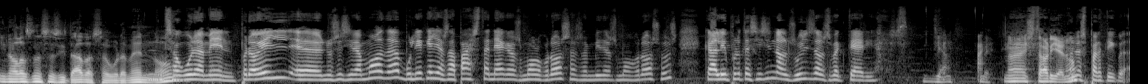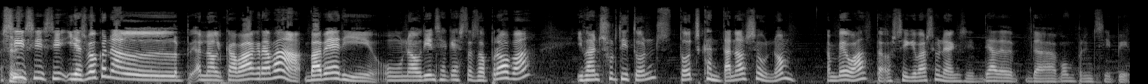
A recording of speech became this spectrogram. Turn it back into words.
I no les necessitava, segurament, no? Segurament, però ell, eh, no sé si era moda, volia aquelles de pasta negres molt grosses, amb vidres molt grossos, que li protegissin els ulls dels bacteris. Ja, bé, una història, no? Unes partícules. Sí. sí, sí, I es veu que en el, en el que va gravar va haver-hi una audiència aquestes de prova i van sortir tots, tots cantant el seu nom, en veu alta, o sigui, va ser un èxit, ja de, de bon principi.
